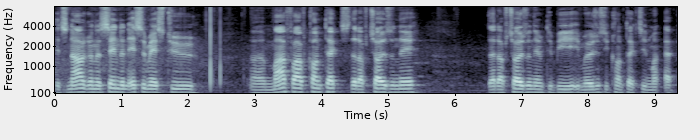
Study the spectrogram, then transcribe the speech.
It's now going to send an SMS to um, my five contacts that I've chosen there, that I've chosen them to be emergency contacts in my app.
